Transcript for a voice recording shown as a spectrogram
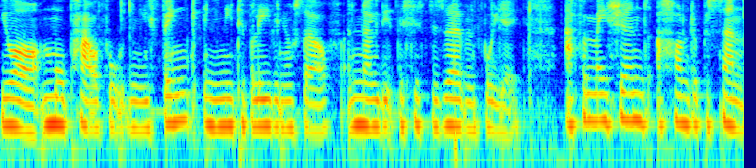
You are more powerful than you think, and you need to believe in yourself and know that this is deserving for you. Affirmations, 100%.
